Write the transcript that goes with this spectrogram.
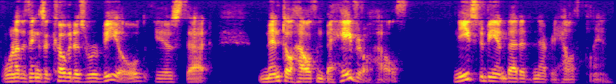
one of the things that COVID has revealed is that mental health and behavioral health needs to be embedded in every health plan.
